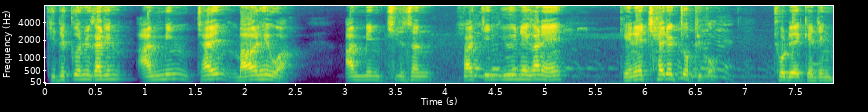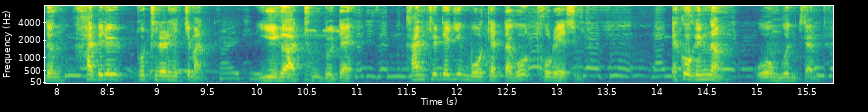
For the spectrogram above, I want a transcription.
기득권을 가진 안민 자연 마을회와 안민 친선 발전위원회 간의 견해 차이를 좁히고 조례 개정 등 합의를 도출하려 했지만 이해가 충돌돼 간결되지 못했다고 토로했습니다. 에코 경남 오은근 기자입니다.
